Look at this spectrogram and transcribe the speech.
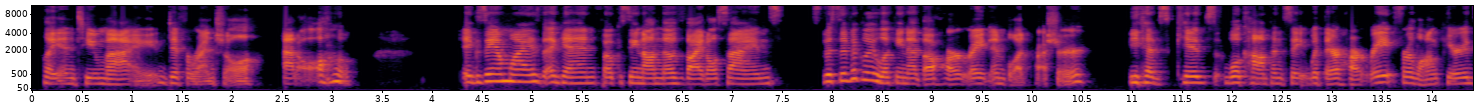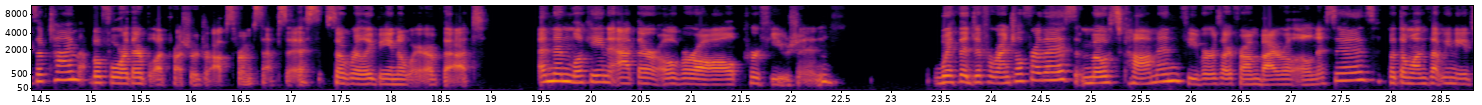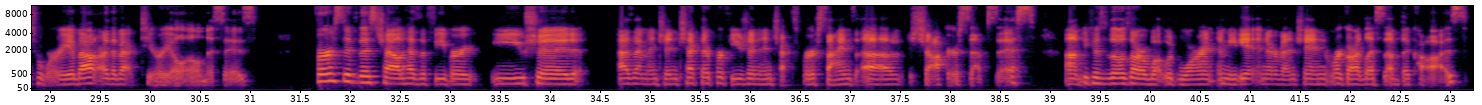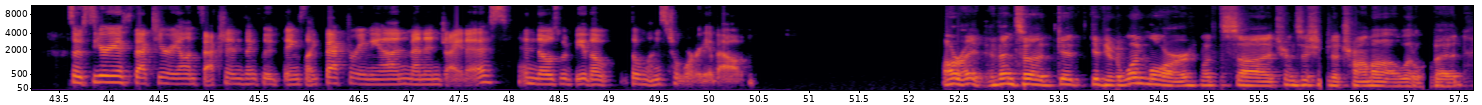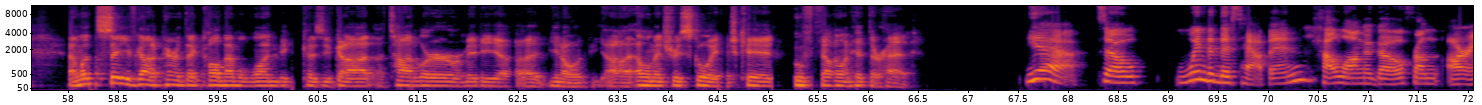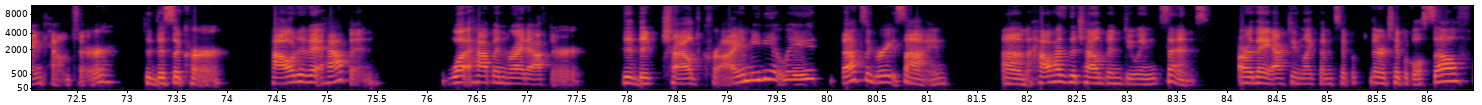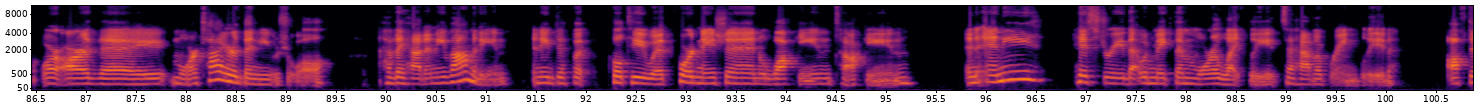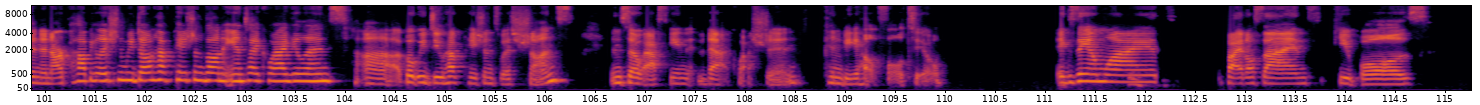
play into my differential at all. Exam wise, again, focusing on those vital signs, specifically looking at the heart rate and blood pressure, because kids will compensate with their heart rate for long periods of time before their blood pressure drops from sepsis. So, really being aware of that. And then looking at their overall perfusion with a differential for this, most common fevers are from viral illnesses, but the ones that we need to worry about are the bacterial illnesses. First, if this child has a fever, you should, as I mentioned, check their perfusion and check for signs of shock or sepsis, um, because those are what would warrant immediate intervention regardless of the cause. So, serious bacterial infections include things like bacteremia and meningitis, and those would be the, the ones to worry about. All right, and then to get give you one more, let's uh, transition to trauma a little bit. And let's say you've got a parent that called 911 because you've got a toddler or maybe a, you know, uh, elementary school age kid who fell and hit their head. Yeah. So when did this happen? How long ago from our encounter did this occur? How did it happen? What happened right after? Did the child cry immediately? That's a great sign. Um, how has the child been doing since? Are they acting like them typ- their typical self, or are they more tired than usual? Have they had any vomiting? Any difficulty with coordination, walking, talking, and any history that would make them more likely to have a brain bleed? Often in our population, we don't have patients on anticoagulants, uh, but we do have patients with shunts. And so asking that question can be helpful too. Exam wise, vital signs, pupils,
